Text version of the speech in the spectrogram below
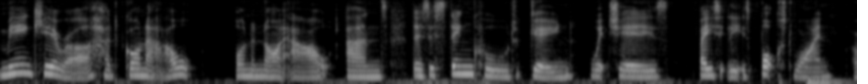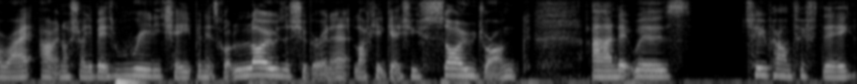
me and Kira had gone out on a night out and there's this thing called goon which is basically it's boxed wine all right out in australia but it's really cheap and it's got loads of sugar in it like it gets you so drunk and it was two pound fifty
